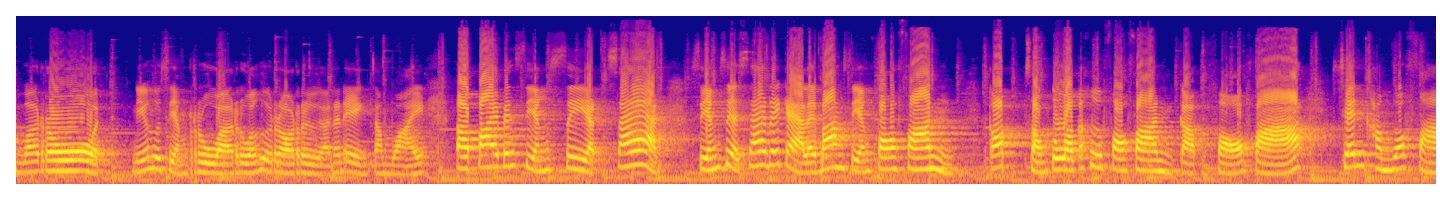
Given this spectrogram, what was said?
ำว่าโรด นี่ก็คือเสียงรัว รัวคือรอเรือนั่นเองจำไว้ ต่อไปเป็นเสียงเสียดแทรก เสียงเสียดแทรกได้แก่อะไรบ้าง เสียงฟอฟัน ก็สองตัวก็คือฟอฟันกับฟอฝาเช่นคำว่าฟ้า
